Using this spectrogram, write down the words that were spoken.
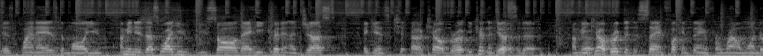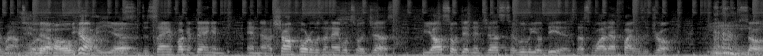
his plan A is to maul you. I mean, that's why you you saw that he couldn't adjust against uh, Kell Brook. He couldn't adjust Yep. to that. I mean, Yep. Kell Brook did the same fucking thing from round one to round twelve. The whole You know, yeah. the, the same fucking thing, and and uh, Shawn Porter was unable to adjust. He also didn't adjust to Julio Diaz. That's why that fight was a draw. Mm. so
